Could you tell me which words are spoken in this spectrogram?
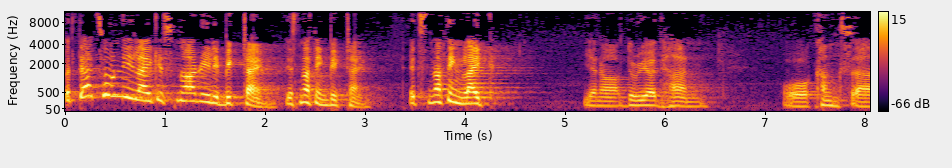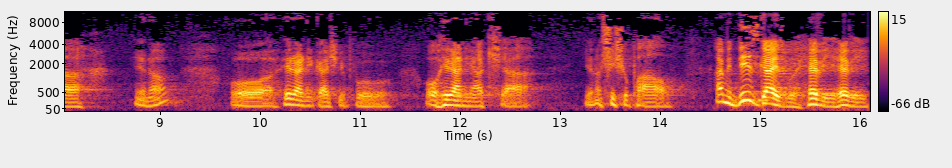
But that's only like, it's not really big time. It's nothing big time. It's nothing like, you know, Duryodhan or Kamsa, you know, or Hiranyakashipu or Hiranyaksha you know, Shishupal. I mean, these guys were heavy, heavy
